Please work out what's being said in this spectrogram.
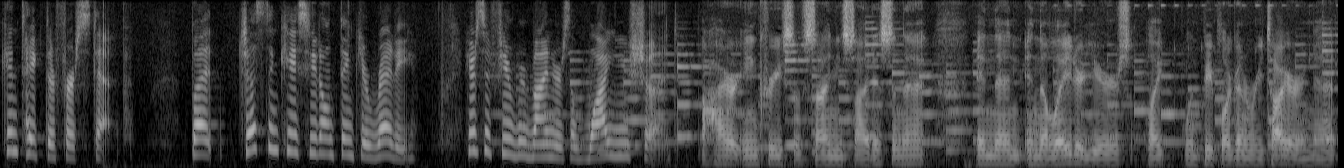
can take their first step. But just in case you don't think you're ready, here's a few reminders of why you should. A higher increase of sinusitis in that, and then in the later years, like when people are going to retire in that,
